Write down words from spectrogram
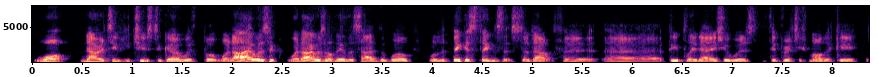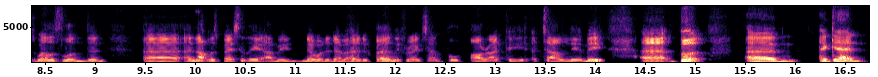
what narrative you choose to go with. But when I was when I was on the other side of the world, one of the biggest things that stood out for uh, people in Asia was the British monarchy, as well as London, uh, and that was basically it. I mean, no one had ever heard of Burnley, for example, RIP, a town near me. Uh, but um, again,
